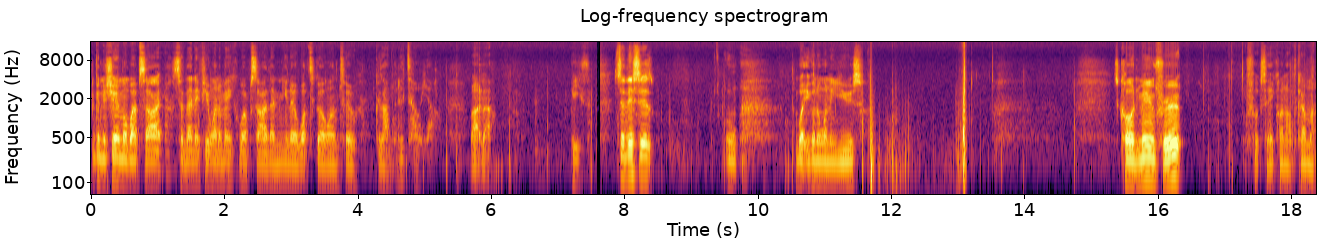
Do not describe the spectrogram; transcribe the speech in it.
I'm going to show you my website, so then if you want to make a website, then you know what to go on to, because I'm going to tell you right now. Peace. So this is. What you're going to want to use. It's called Moonfruit. Fuck's sake, on off the camera.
